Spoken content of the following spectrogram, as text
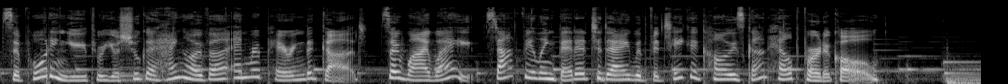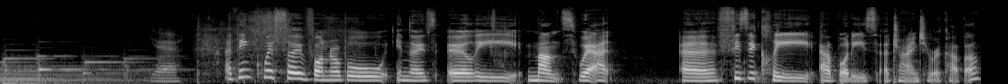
supporting you through your sugar hangover and repairing the gut. So why wait? Start feeling better today with Vatika Co.'s Gut Health Protocol. Yeah. I think we're so vulnerable in those early months. We're at uh, physically, our bodies are trying to recover.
